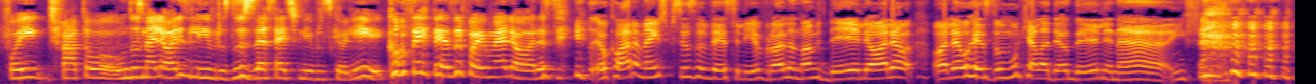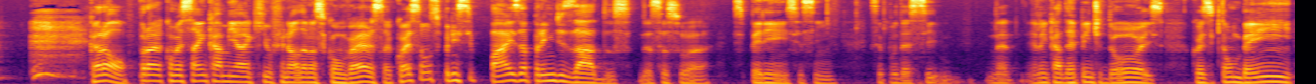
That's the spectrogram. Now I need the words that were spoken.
foi de fato um dos melhores livros, dos 17 livros que eu li, com certeza foi o melhor, assim. Eu claramente preciso ver esse livro, olha o nome dele, olha, olha o resumo que ela deu dele, né? Enfim. Carol, para começar a encaminhar aqui o final da nossa conversa, quais são os principais aprendizados dessa sua experiência, assim? Se você pudesse né, elencar de repente dois, coisas que estão bem,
